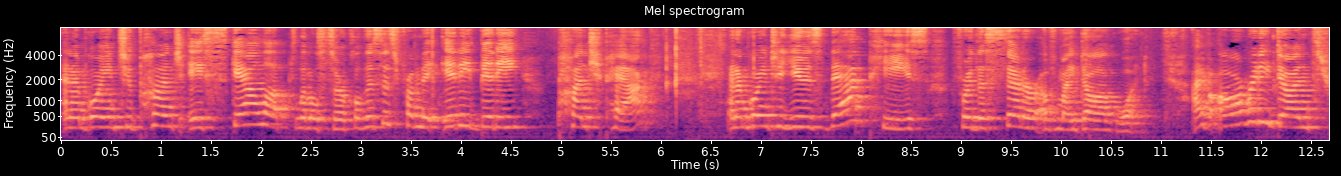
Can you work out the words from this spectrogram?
and I'm going to punch a scalloped little circle. This is from the Itty Bitty Punch Pack. And I'm going to use that piece for the center of my dogwood. I've already done th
